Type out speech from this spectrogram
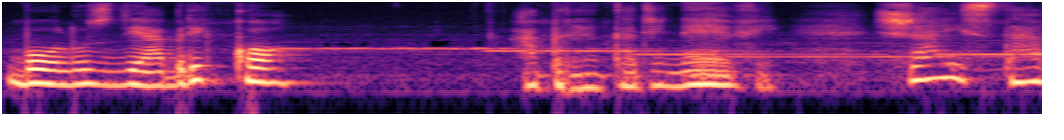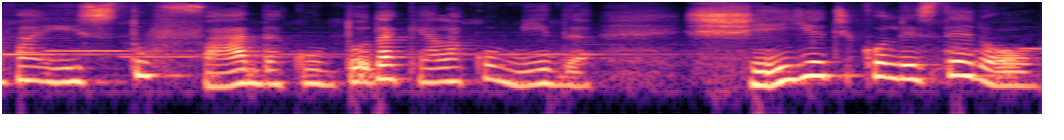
bolos de abricó. A Branca de Neve já estava estufada com toda aquela comida, cheia de colesterol.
